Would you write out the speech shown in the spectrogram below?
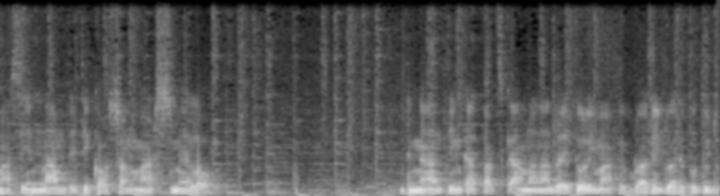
masih 6.0 marshmallow dengan tingkat patch keamanan Android itu 5 Februari 2017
